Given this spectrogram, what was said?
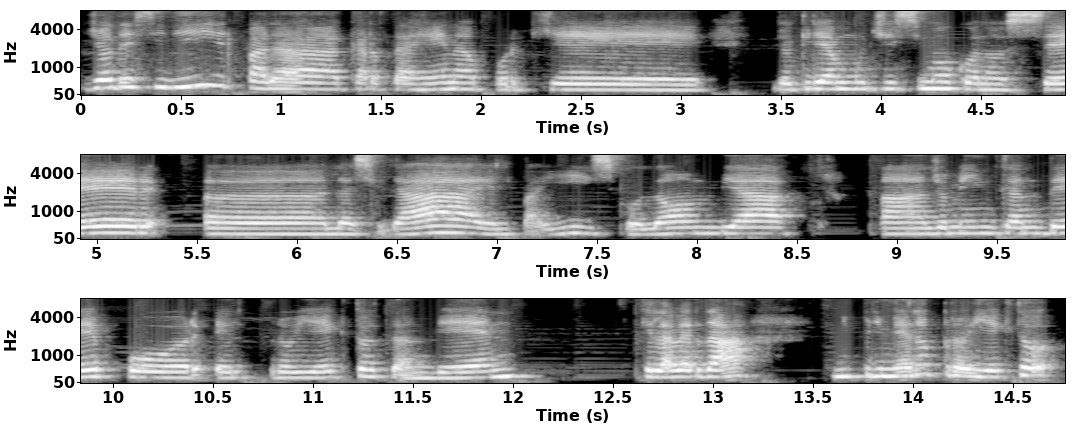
yo decidí ir para Cartagena porque yo quería muchísimo conocer ah, la ciudad, el país, Colombia. Ah, yo me encanté por el proyecto también, que la verdad, mi primer proyecto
